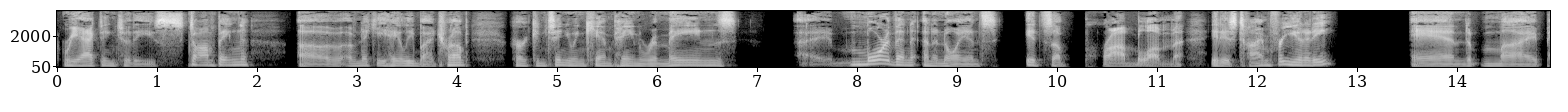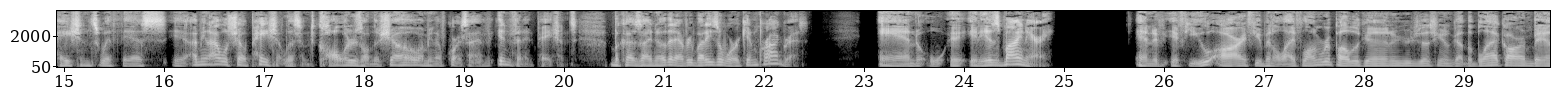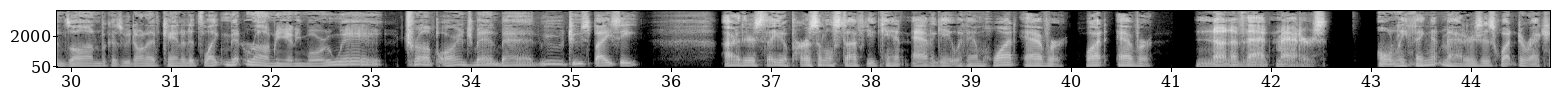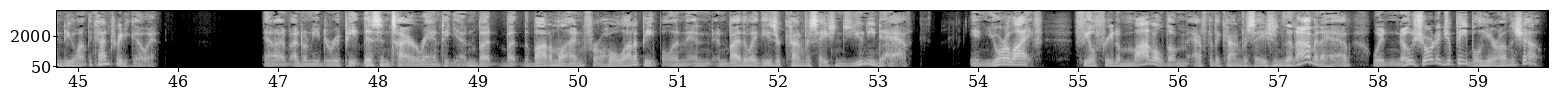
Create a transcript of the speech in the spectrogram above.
reacting to the stomping of, of Nikki Haley by Trump. Her continuing campaign remains uh, more than an annoyance. It's a problem. It is time for unity. And my patience with this, I mean, I will show patient, listen, callers on the show. I mean, of course, I have infinite patience because I know that everybody's a work in progress and it is binary. And if, if you are, if you've been a lifelong Republican and you're just, you know, got the black armbands on because we don't have candidates like Mitt Romney anymore, Trump, orange man bad, Ooh, too spicy. Are there you know, personal stuff you can't navigate with him? Whatever, whatever. None of that matters. Only thing that matters is what direction do you want the country to go in? And I, I, don't need to repeat this entire rant again, but but the bottom line for a whole lot of people, and and and by the way, these are conversations you need to have in your life feel free to model them after the conversations that I'm going to have with no shortage of people here on the show.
